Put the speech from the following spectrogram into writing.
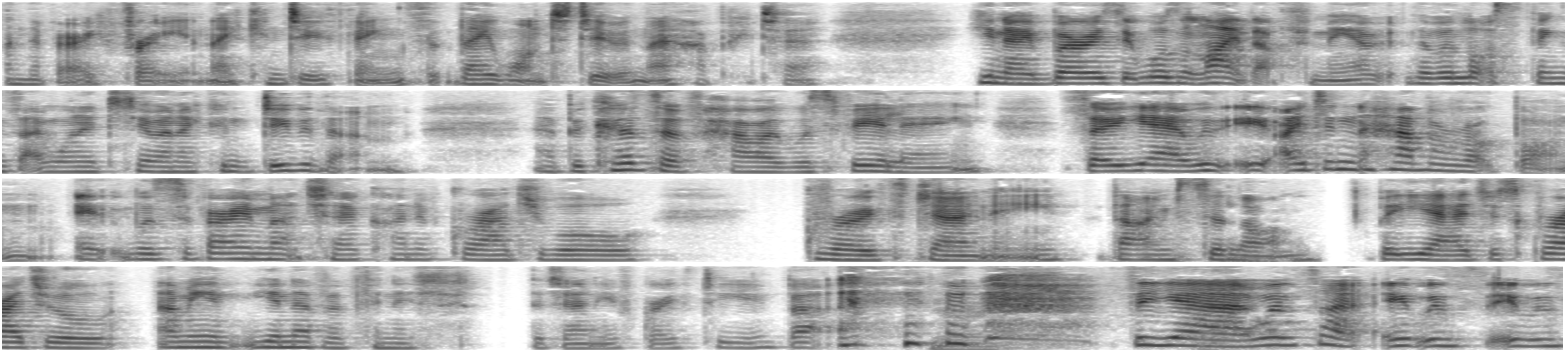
and they're very free and they can do things that they want to do and they're happy to, you know, whereas it wasn't like that for me. I, there were lots of things I wanted to do and I couldn't do them uh, because of how I was feeling. So yeah, it was, it, I didn't have a rock bottom. It was very much a kind of gradual growth journey that I'm still on. But yeah, just gradual. I mean, you never finish the journey of growth to you. But so yeah, once I, it was, it was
